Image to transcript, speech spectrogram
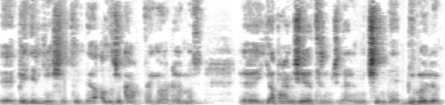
e, belirgin şekilde alıcı kampta gördüğümüz e, yabancı yatırımcıların içinde bir bölüm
